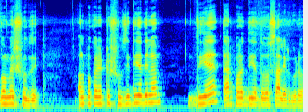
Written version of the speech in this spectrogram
গমের সুজি। অল্প করে একটু সুজি দিয়ে দিলাম, দিয়ে তারপরে দিয়ে দেবো চালের গুঁড়ো।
